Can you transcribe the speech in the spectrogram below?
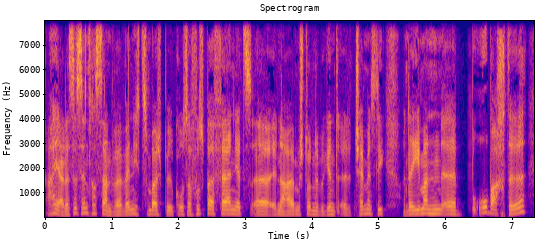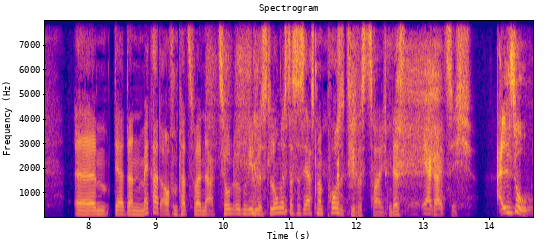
Ah ja, das ist interessant, weil wenn ich zum Beispiel großer Fußballfan jetzt äh, in einer halben Stunde beginnt äh, Champions League und da jemanden äh, beobachte, ähm, der dann meckert auf dem Platz, weil eine Aktion irgendwie misslungen ist, das ist erstmal ein positives Zeichen. Der ist ehrgeizig. Also,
